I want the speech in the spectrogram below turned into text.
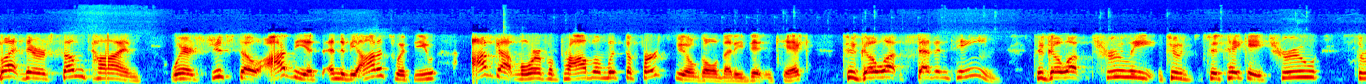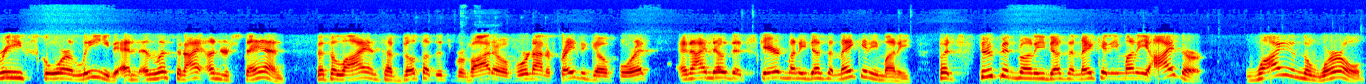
But there are some times where it's just so obvious. And to be honest with you, I've got more of a problem with the first field goal that he didn't kick to go up 17, to go up truly to to take a true three score lead. And and listen, I understand that the Lions have built up this bravado of we're not afraid to go for it. And I know that scared money doesn't make any money, but stupid money doesn't make any money either. Why in the world,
